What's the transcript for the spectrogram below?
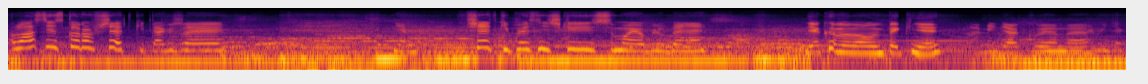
Vlastne skoro všetky, takže... Neviem. Všetky pesničky sú moje obľúbené. Ďakujeme veľmi pekne. A my ďakujeme. Ďakujem.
